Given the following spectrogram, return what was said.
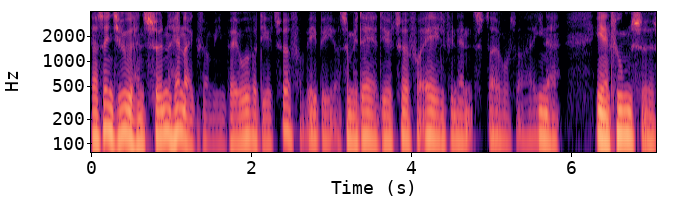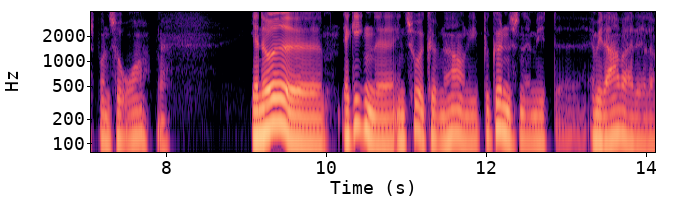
Jeg har så interviewet hans søn Henrik, som i en periode var direktør for VB, og som i dag er direktør for AL Finans, der jo så er en af, en af klubbens øh, sponsorer. Ja. Jeg nåede, øh, jeg gik en, øh, en tur i København i begyndelsen af mit, af mit arbejde, eller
